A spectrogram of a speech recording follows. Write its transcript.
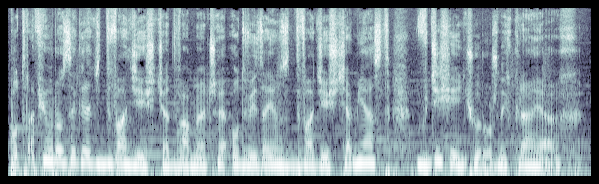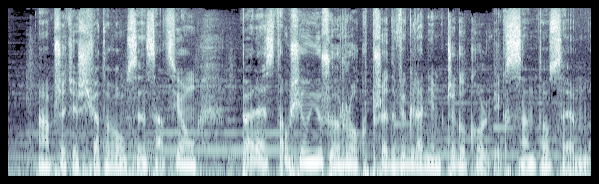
potrafił rozegrać 22 mecze, odwiedzając 20 miast w 10 różnych krajach. A przecież światową sensacją Pele stał się już rok przed wygraniem czegokolwiek z Santosem.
